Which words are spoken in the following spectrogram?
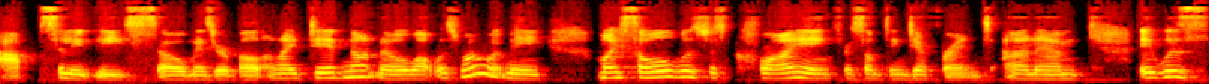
absolutely so miserable. And I did not know what was wrong with me. My soul was just crying for something different. And um, it was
